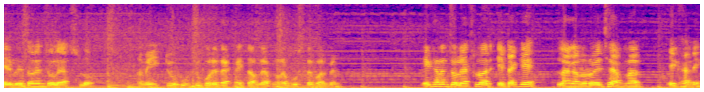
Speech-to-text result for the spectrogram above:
এর ভেতরে চলে আসলো, আমি একটু উঁচু করে দেখাই, তাহলে আপনারা বুঝতে পারবেন। এখানে চলে আসলো আর এটাকে লাগানো রয়েছে আপনার এখানে।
